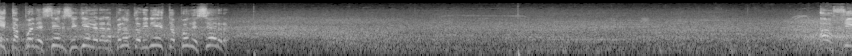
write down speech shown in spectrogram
Esta puede ser, si llegan a la pelota de Iniesta, puede ser. Así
